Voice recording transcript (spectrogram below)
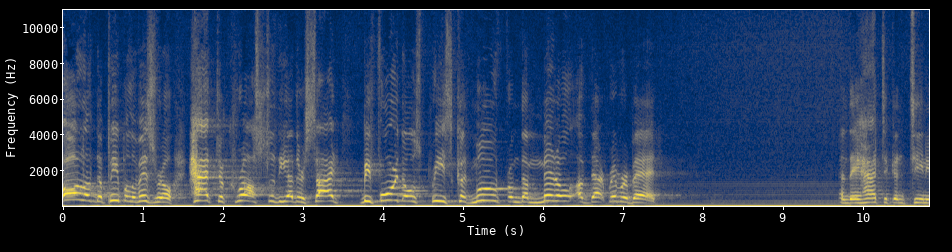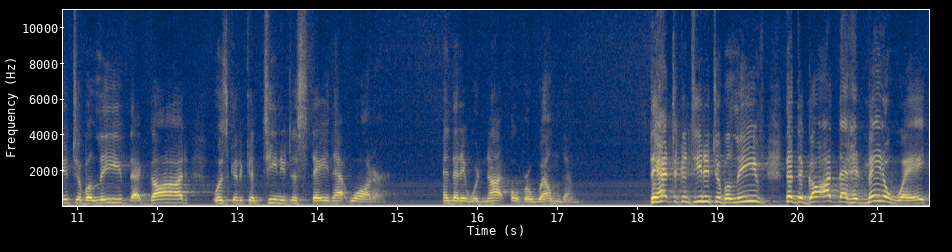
All of the people of Israel had to cross to the other side before those priests could move from the middle of that riverbed. And they had to continue to believe that God was going to continue to stay that water and that it would not overwhelm them. They had to continue to believe that the God that had made a way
